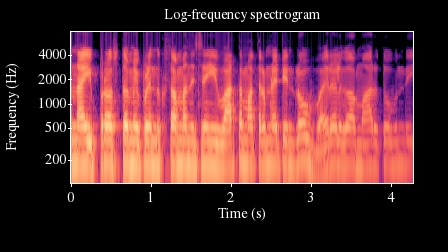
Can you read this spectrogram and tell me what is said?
ఉన్నాయి. ప్రస్తుతం ఇప్పుడందుకు సంబంధించిన ఈ వార్త మాత్రం నెటింట్లో వైరల్గా మారుతూ ఉంది.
